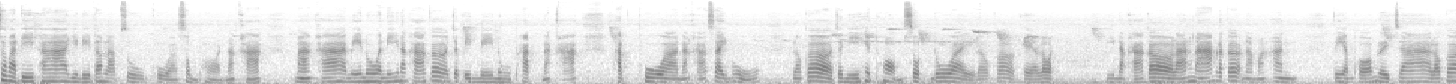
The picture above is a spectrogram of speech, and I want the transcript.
สวัสดีค่ะ ยินดีต้อนรับสู่ครัวสมพรนะคะ มาค่ะ เมนูวันนี้นะคะก็จะเป็นเมนูผัดนะคะ ผัดถั่วนะคะ ใส่หมู แล้วก็จะมีเห็ดหอมสดด้วย แล้วก็แครอทนี่นะคะ ก็ล้างน้ำแล้วก็นำมาหั่นเตรียมพร้อมเลยจ้า แล้วก็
